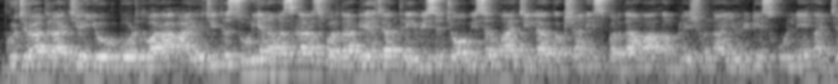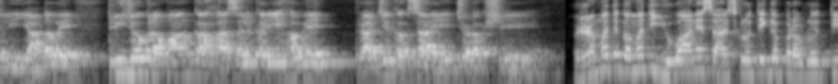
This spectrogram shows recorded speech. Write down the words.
ગુજરાત રાજ્ય યોગ બોર્ડ દ્વારા આયોજિત સૂર્ય નમસ્કાર સ્પર્ધા બે હજાર ત્રેવીસ ચોવીસમાં જિલ્લા કક્ષાની સ્પર્ધામાં અંકલેશ્વરના યુનિટી સ્કૂલની અંજલિ યાદવે ત્રીજો ક્રમાંક હાંસલ કરી હવે રાજ્ય કક્ષાએ ઝળકશે. રમત ગમત યુવા અને સાંસ્કૃતિક પ્રવૃત્તિ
